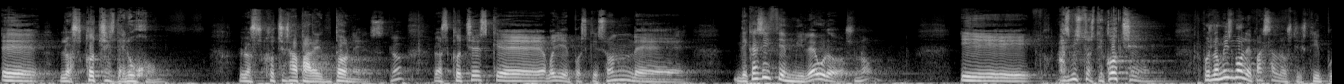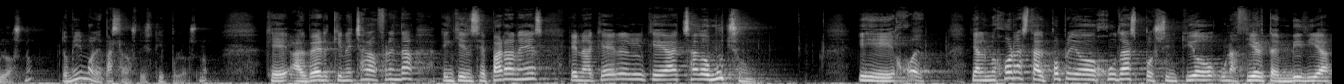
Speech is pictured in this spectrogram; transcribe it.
eh, los coches de lujo, los coches aparentones, ¿no? los coches que, oye, pues que son de, de casi 100.000 euros, ¿no? Y ¿has visto este coche? Pues lo mismo le pasa a los discípulos, ¿no? Lo mismo le pasa a los discípulos, ¿no? Que al ver quién echa la ofrenda, en quien se paran es en aquel que ha echado mucho. Y, joder, y a lo mejor hasta el propio Judas pues sintió una cierta envidia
